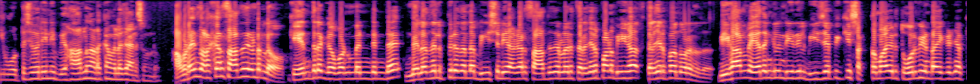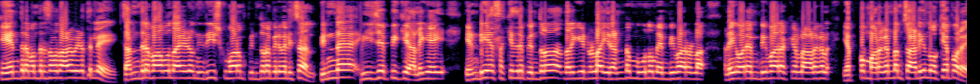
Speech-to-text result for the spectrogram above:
ഈ വോട്ട് ചോരി ഇനി ബീഹാറിൽ നടക്കാൻ വല്ല ചാൻസ് ഉണ്ടോ? അവിടെയും നടക്കാൻ സാധ്യതയുണ്ടല്ലോ. കേന്ദ്ര ഗവൺമെന്റിന്റെ നിലനിൽപ്പിന് തന്നെ ഭീഷണിയാകാൻ സാധ്യതയുള്ള ഒരു തെരഞ്ഞെടുപ്പാണ് ബീഹാർ തെരഞ്ഞെടുപ്പ് എന്ന് പറയുന്നത്. ബീഹാറിൽ ഏതെങ്കിലും രീതിയിൽ ബി ജെ പിക്ക് ശക്തമായ ഒരു തോൽവി ഉണ്ടായി കഴിഞ്ഞാൽ കേന്ദ്ര മന്ത്രിസഭ താഴെ വീഴത്തില്ലേ? ചന്ദ്രബാബു നായിഡും നിതീഷ് കുമാറും പിന്തുണ പിൻവലിച്ചാൽ. പിന്നെ ബി ജെ പിക്ക് അല്ലെങ്കിൽ എൻ ഡി എ സഖ്യത്തിന് പിന്തുണ നൽകിയിട്ടുള്ള ഈ രണ്ടും മൂന്നും എം പിമാരുള്ള അല്ലെങ്കിൽ ഒരു എം പിമാരൊക്കെയുള്ള ആളുകൾ എപ്പം മറുകണ്ഠം ചാടിയെന്ന് നോക്കിയാൽ പോരെ?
